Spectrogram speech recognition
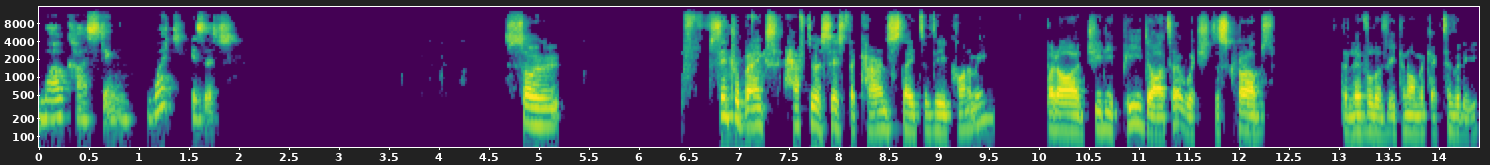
nowcasting? What is it? So, central banks have to assess the current state of the economy, but our GDP data, which describes the level of economic activity,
